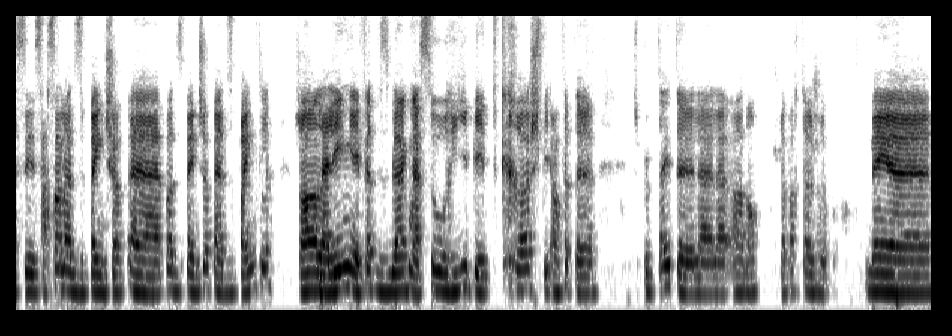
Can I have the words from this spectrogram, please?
ça ressemble à du paint shop. pas du paint shop, mais à du paint. Là. Genre, la ligne est faite visiblement avec ma souris, puis elle est tout croche. Puis en fait, euh, je peux peut-être euh, la, Ah non, je la partagerai pas. Mais euh,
